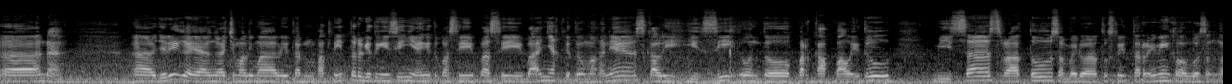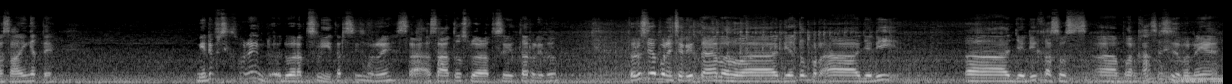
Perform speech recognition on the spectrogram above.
Uh, nah Uh, jadi kayak nggak cuma 5 liter 4 liter gitu ngisinya gitu pasti pasti banyak gitu. Makanya sekali isi untuk per kapal itu bisa 100 sampai 200 liter. Ini kalau gue nggak salah inget ya. Mirip sih sebenarnya 200 liter sih sebenarnya. 100 200 liter gitu. Terus dia pernah cerita bahwa dia tuh per, uh, jadi uh, jadi kasus uh, bukan kasus sih sebenarnya.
